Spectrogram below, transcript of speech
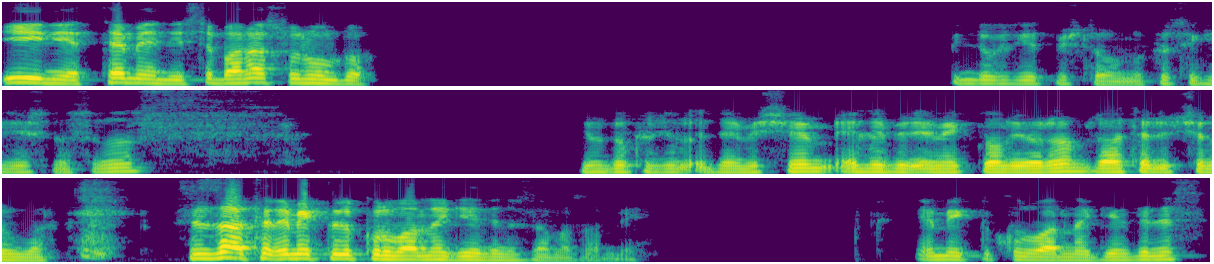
iyi niyet temennisi bana sunuldu. 1970 doğumlu 48 yaşındasınız. 29 yıl ödemişim. 51 emekli oluyorum. Zaten 3 yılım var. Siz zaten emeklilik kurbanına girdiniz Ramazan Bey. Emekli kurbanına girdiniz.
